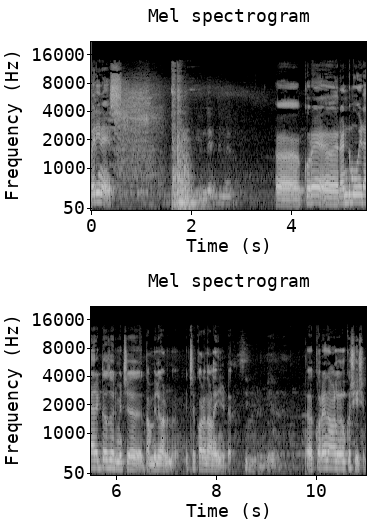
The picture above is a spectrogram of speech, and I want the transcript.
Very nice കുറെ രണ്ട് മൂവി ഡയറക്ടേഴ്സ് ഒരുമിച്ച് തമ്മിൽ കാണുന്നു. ഇച്ച് കുറേ നാൾ കഴിഞ്ഞിട്ട്. കുറെ നാളുകൾക്ക് ശേഷം.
